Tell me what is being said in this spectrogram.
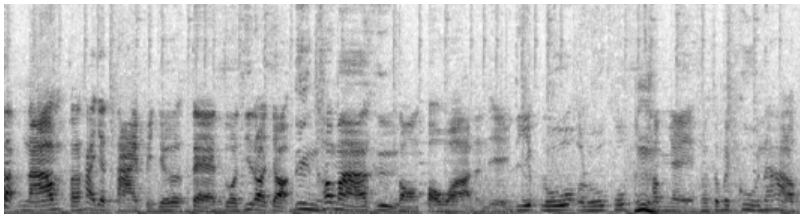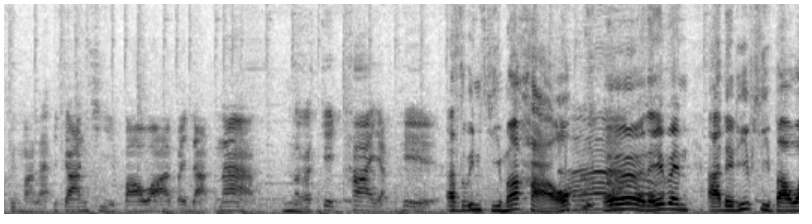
สัตว์น้ำค่อนข้างจะตายไปเยอะ แต่ตัวที่เราจะดึงเข้ามาคือน้องปาวานนั่นเองดีฟรู้รู้ปุ๊บอืมทำไงเราจะไม่กู้หน้าเราคืนมาแล้วมีการขี่ปาวานไปดักหน้า แล้วก็เก๊กท่าอย่างเท่อัศวินขี่ม้าขาวอ่าเออแต่นี่เป็นอ่าเดอะดีฟขี่ปลาว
